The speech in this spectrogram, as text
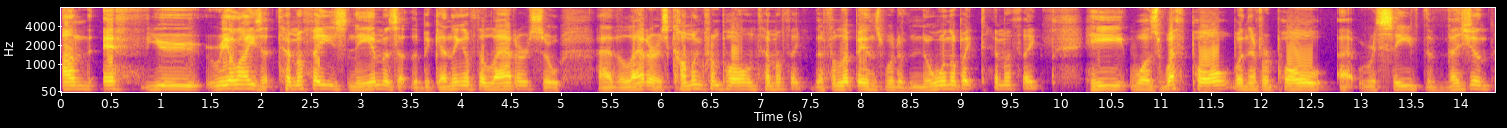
And if you realize that Timothy's name is at the beginning of the letter, so uh, the letter is coming from Paul and Timothy, the Philippians would have known about Timothy. He was with Paul whenever Paul uh, received the vision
